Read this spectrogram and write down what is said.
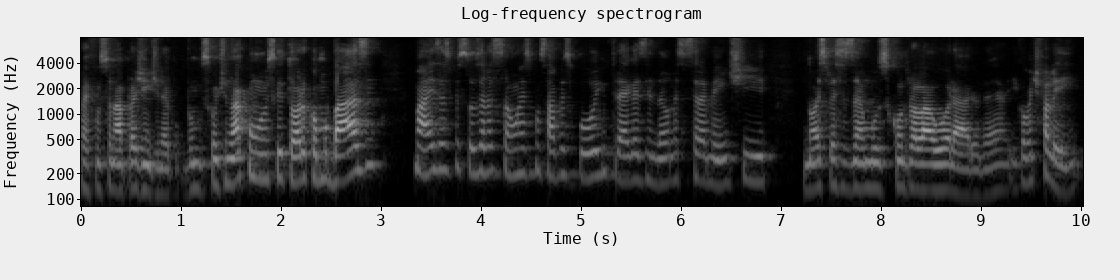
vai funcionar para a gente. Né? Vamos continuar com o escritório como base, mas as pessoas elas são responsáveis por entregas e não necessariamente nós precisamos controlar o horário. Né? E como eu te falei,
